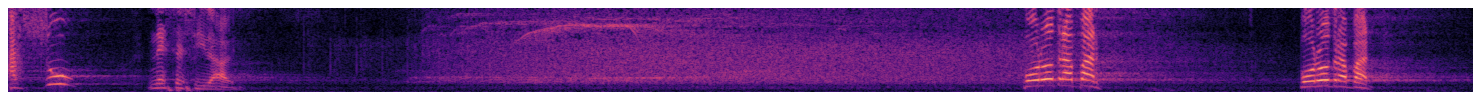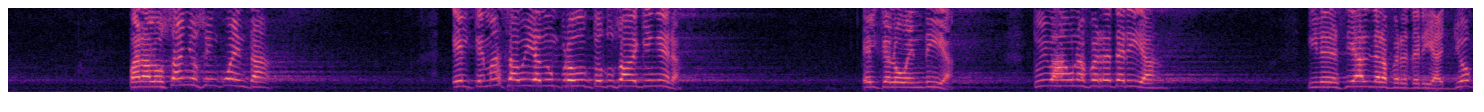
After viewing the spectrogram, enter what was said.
a su necesidad. Por otra parte, por otra parte, para los años 50, el que más sabía de un producto, ¿tú sabes quién era? El que lo vendía. Tú ibas a una ferretería y le decías al de la ferretería, yo,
